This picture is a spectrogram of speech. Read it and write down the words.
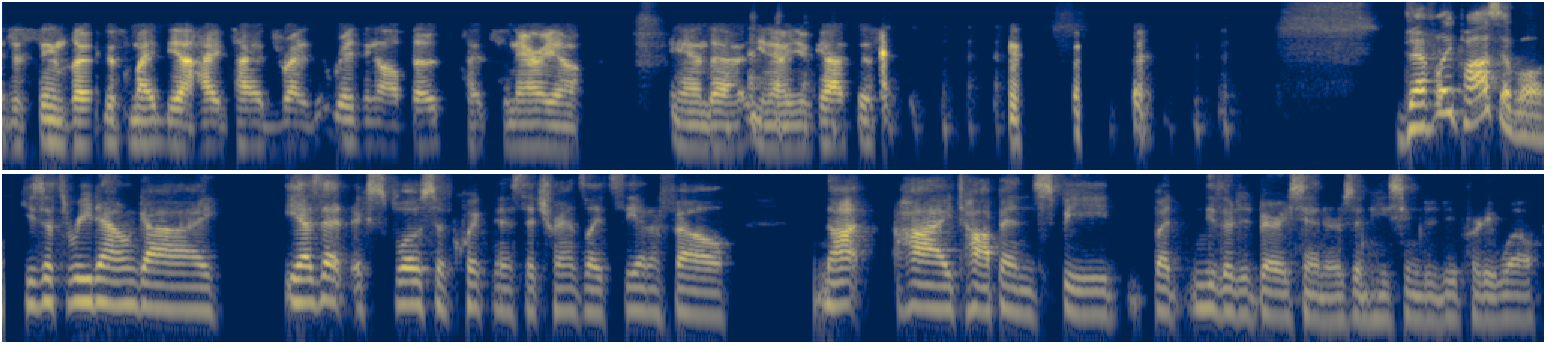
it just seems like this might be a high tides raising all boats type scenario. And, uh, you know, you've got this. Definitely possible. He's a three down guy. He has that explosive quickness that translates the NFL. Not high top end speed, but neither did Barry Sanders, and he seemed to do pretty well.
